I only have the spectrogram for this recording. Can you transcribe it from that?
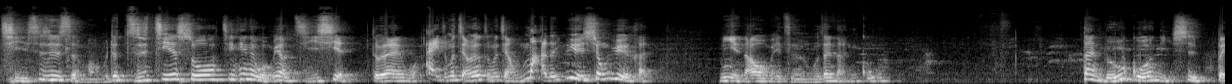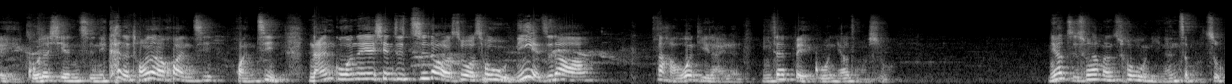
启示是什么？我就直接说，今天的我没有极限，对不对？我爱怎么讲就怎么讲，骂得越凶越狠，你也拿我没辙。我在南国，但如果你是北国的先知，你看着同样的环境，环境，南国那些先知知道了所有错误，你也知道啊。那好，问题来了，你在北国你要怎么说？你要指出他们的错误，你能怎么做？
